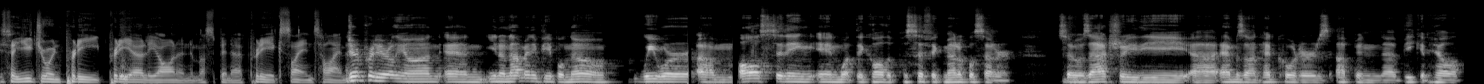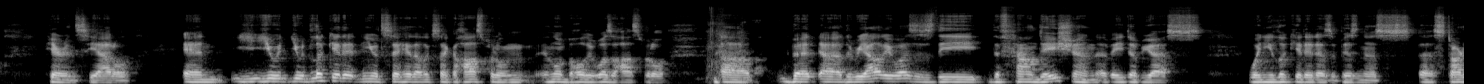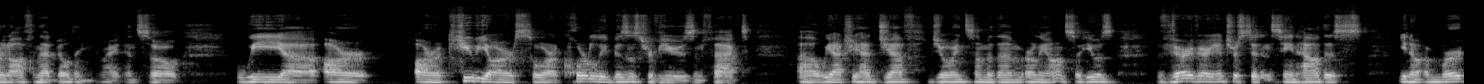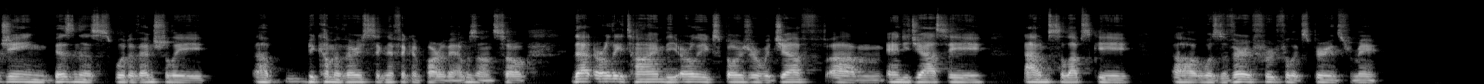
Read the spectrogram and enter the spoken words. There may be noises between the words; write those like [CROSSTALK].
so you joined pretty pretty early on, and it must have been a pretty exciting time. Joined pretty early on, and you know, not many people know we were um, all sitting in what they call the Pacific Medical Center. So it was actually the uh, Amazon headquarters up in uh, Beacon Hill here in Seattle. And you would you would look at it and you would say, "Hey, that looks like a hospital," and, and lo and behold, it was a hospital. Uh, [LAUGHS] but uh, the reality was is the the foundation of AWS when you look at it as a business, uh, started off in that building, right? And so we uh, our our QBRs, so our quarterly business reviews. In fact, uh, we actually had Jeff join some of them early on, so he was very very interested in seeing how this you know emerging business would eventually uh, become a very significant part of Amazon. So that early time, the early exposure with Jeff, um, Andy Jassy, Adam Selipsky, uh, was a very fruitful experience for me.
